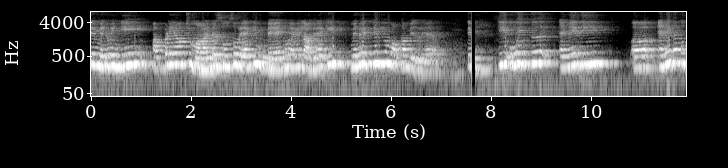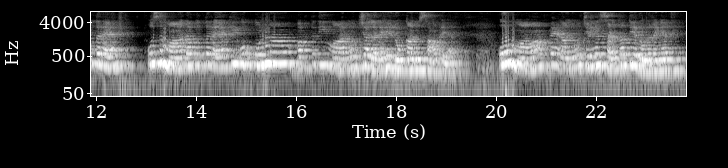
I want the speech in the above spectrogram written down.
ਤੇ ਮੈਨੂੰ ਇੰਨੀ ਆਪਣੇ ਆਪ ਚ ਮਾਣ ਮਹਿਸੂਸ ਹੋ ਰਿਹਾ ਕਿ ਮੈਨੂੰ ਐਵੇਂ ਲੱਗ ਰਿਹਾ ਕਿ ਮੈਨੂੰ ਇੱਥੇ ਵੀ ਉਹ ਮੌਕਾ ਮਿਲ ਰਿਹਾ ਆ। ਤੇ ਕਿ ਉਹ ਇੱਕ ਐਵੇਂ ਦੀ ਐਵੇਂ ਦਾ ਪੁੱਤਰ ਹੈ ਮਾਂ ਦਾ ਪੁੱਤਰ ਹੈ ਕਿ ਉਹ ਉਹਨਾਂ ਵਕਤ ਦੀ ਮਾਰ ਨੂੰ ਝੱਲ ਰਹੇ ਲੋਕਾਂ ਨੂੰ ਸਾਂਭ ਰਿਹਾ ਹੈ। ਉਹ ਮਾਵਾਂ ਭੈਣਾਂ ਨੂੰ ਜਿਹੜੀਆਂ ਸੜਕਾਂ ਤੇ ਰੁਲ ਰਹੀਆਂ ਨੇ,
